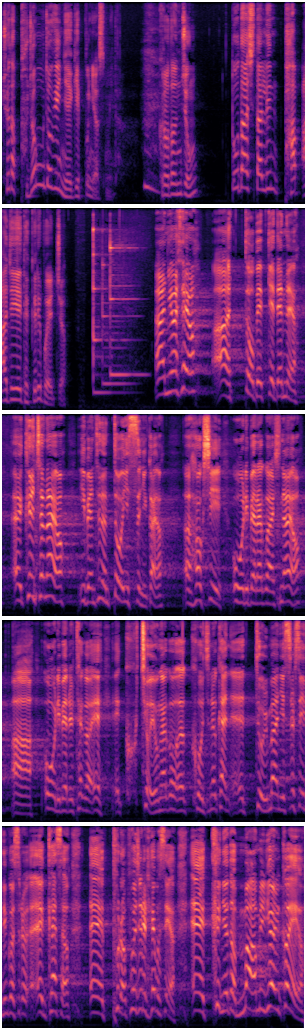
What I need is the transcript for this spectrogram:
죄다 부정적인 얘기뿐이었습니다. 그러던 중 또다시 달린 밥 아재의 댓글이 보였죠. 안녕하세요. 아, 또 뵙게 됐네요. 아, 괜찮아요. 이벤트는 또 있으니까요. 아, 혹시 오리배라고 아시나요? 아, 오리배를 타고 에, 에, 고- 조용하고 어, 고즈넉한 에, 둘만 있을 수 있는 곳으로 에, 가서 에, 프로포즈를 해보세요. 에, 그녀도 마음을 열 거예요.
